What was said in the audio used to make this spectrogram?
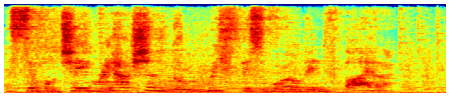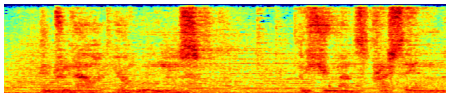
A simple chain reaction will wreath this world in fire. Adrena, your wounds. The humans press in.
